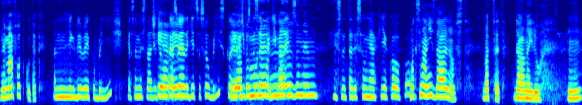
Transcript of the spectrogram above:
nemá fotku, tak A někdy jako blíž? Já jsem myslela, že to Já- ukazuje lidi, co jsou blízko. Jo, já že bychom tomu se podívali, nerozumím. jestli tady jsou nějaký jako okolo. Maximální vzdálenost. 20. Dál nejdu. Hm.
